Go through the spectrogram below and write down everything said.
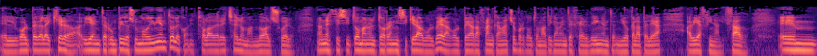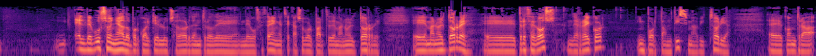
el golpe de la izquierda había interrumpido su movimiento, le conectó a la derecha y lo mandó al suelo. No necesitó Manuel Torres ni siquiera volver a golpear a Frank Camacho porque automáticamente Jardín entendió que la pelea había finalizado. Eh, el debut soñado por cualquier luchador dentro de, de, UFC, en este caso por parte de Manuel Torres. Eh, Manuel Torres, eh, 13-2 de récord, importantísima victoria eh, contra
